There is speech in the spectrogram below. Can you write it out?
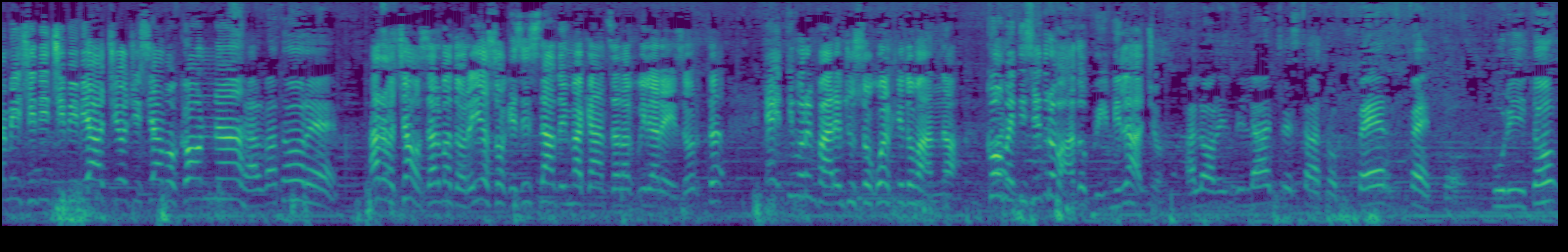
amici di GB Viaggi, oggi siamo con... Salvatore! Allora, ciao Salvatore, io so che sei stato in vacanza all'Aquila Resort e ti vorrei fare giusto qualche domanda. Come ti sei trovato qui in villaggio? Allora, il villaggio è stato perfetto, pulito,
